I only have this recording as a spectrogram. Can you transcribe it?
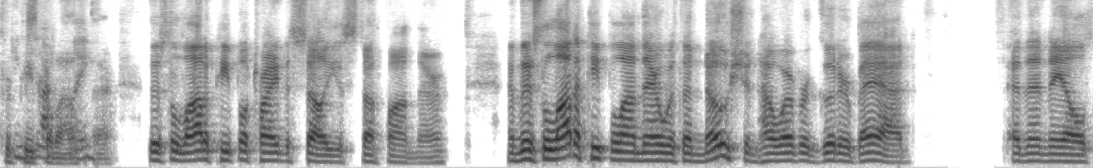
for people out there. There's a lot of people trying to sell you stuff on there. And there's a lot of people on there with a notion, however good or bad, and then they'll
